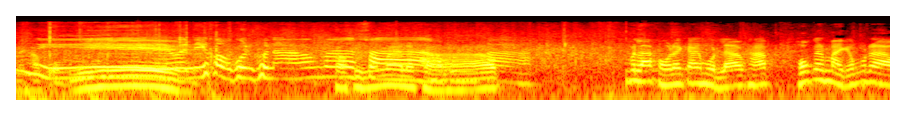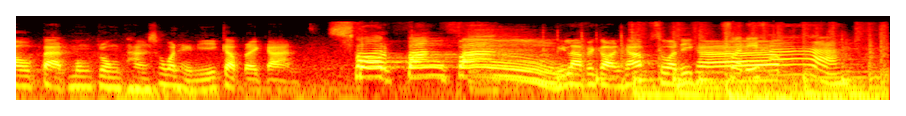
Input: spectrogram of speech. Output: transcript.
นะครับผมนี่วันนี้ขอบคุณคุณอามากมากขอบคุณมากๆนะครับขอบคุณค่ะ เวลาของรายการหมดแล้วครับ พบกันใหม่กับพวกเรา8โมงตรงทางช่องวันแห่งนี้กับรายการสปอร์ตปังปังวันนี้ลาไปก่อนครับ สวัสดีครับ สวัสดีค่ะ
